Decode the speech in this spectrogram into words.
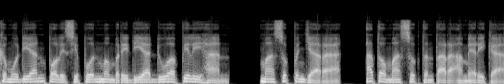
Kemudian polisi pun memberi dia dua pilihan, masuk penjara, atau masuk tentara Amerika.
